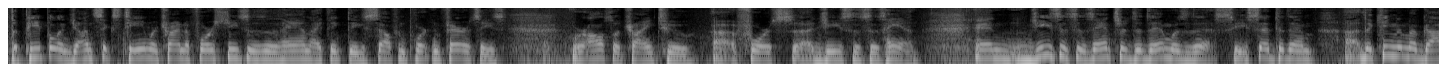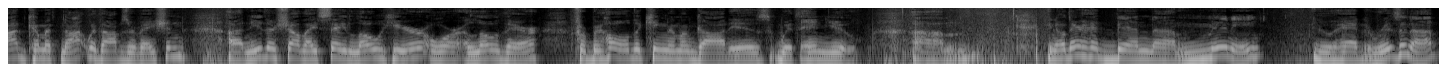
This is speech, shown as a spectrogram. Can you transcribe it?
the people in John 16 were trying to force Jesus' hand. I think these self important Pharisees were also trying to uh, force uh, Jesus' hand. And Jesus' answer to them was this He said to them, uh, The kingdom of God cometh not with observation, uh, neither shall they say, Lo here or Lo there, for behold, the kingdom of God is within you. Um, you know, there had been uh, many who had risen up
